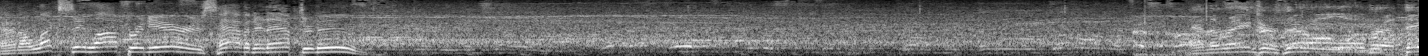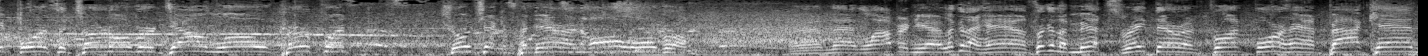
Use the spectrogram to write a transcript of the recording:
And Alexis Lafreniere is having an afternoon. And the Rangers, they're all over it. They force a turnover down low. Kerfoot, Trocheck, and Panarin all over them. And then Lafreniere, look at the hands. Look at the mitts right there in front. Forehand, backhand.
